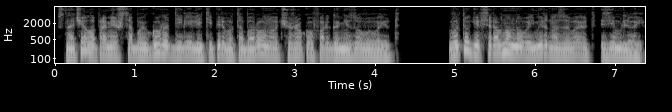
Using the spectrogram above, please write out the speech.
Сначала промеж собой город делили, теперь вот оборону чужаков организовывают. В итоге все равно новый мир называют землей.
